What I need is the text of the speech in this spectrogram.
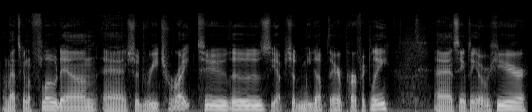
and that's going to flow down and should reach right to those. Yep, should meet up there perfectly. And same thing over here.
